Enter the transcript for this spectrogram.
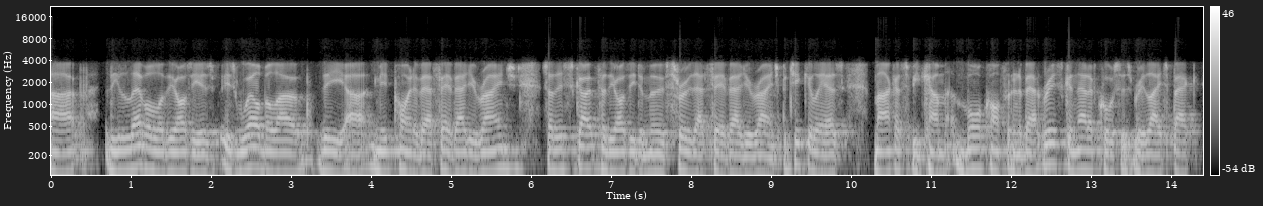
uh, the level of the Aussie is, is well below the uh, midpoint of our fair value range. So there's scope for the Aussie to move through that fair value range, particularly as markets become more confident about risk. And that, of course, relates back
